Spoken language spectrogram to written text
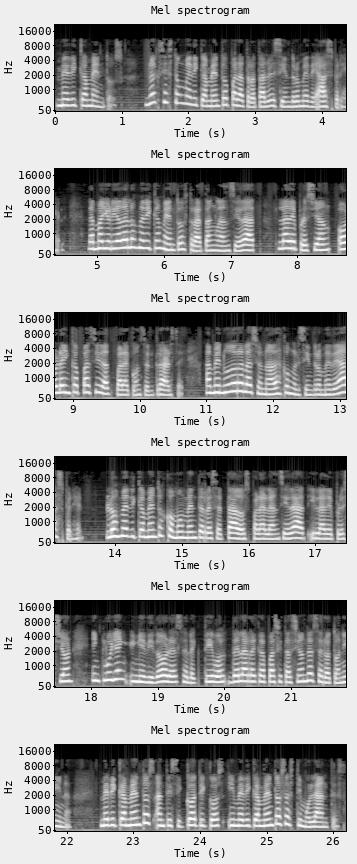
Medicamentos. No existe un medicamento para tratar el síndrome de Asperger. La mayoría de los medicamentos tratan la ansiedad, la depresión o la incapacidad para concentrarse, a menudo relacionadas con el síndrome de Asperger. Los medicamentos comúnmente recetados para la ansiedad y la depresión incluyen inhibidores selectivos de la recapacitación de serotonina, medicamentos antipsicóticos y medicamentos estimulantes.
